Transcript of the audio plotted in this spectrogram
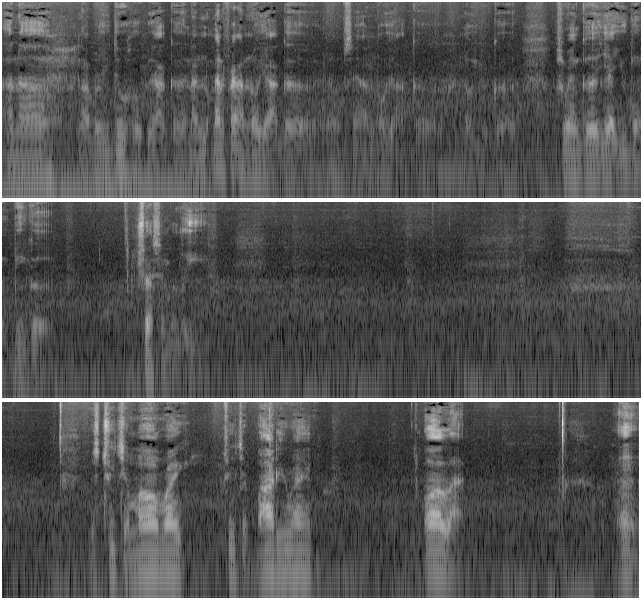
And uh, I really do hope y'all good. And I, matter of fact, I know y'all good. You know what I'm saying? I know y'all good. I know you good. If you ain't good yet, you gonna be good. Trust and believe. Just treat your mom right, treat your body right, all that. Man,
